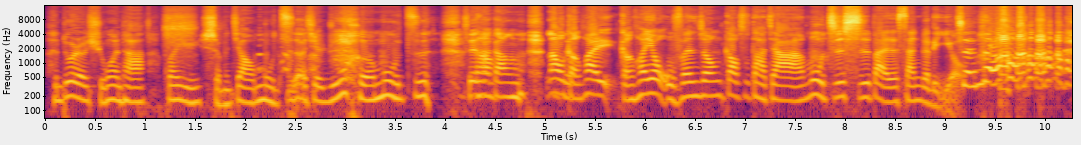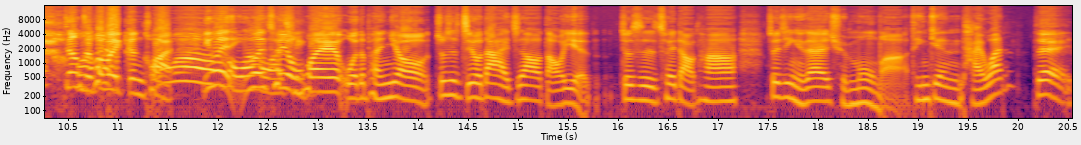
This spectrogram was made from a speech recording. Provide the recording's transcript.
很多人询问他关于什么叫募资，而且如何募资，所以他刚让 我赶快赶快用五分钟告诉大家募资失败的三个理由。真的，这样子会不会更快？因为因为崔永辉，我的朋友就是只有大海知道导演，就是崔导，他最近也在全募嘛，听见台湾。对，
